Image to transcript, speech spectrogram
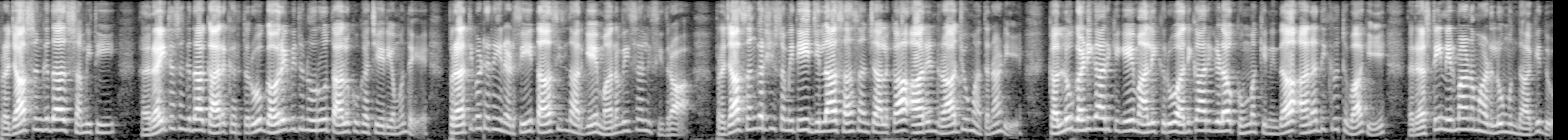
ಪ್ರಜಾಸಂಘದ ಸಮಿತಿ, ರೈತ ಸಂಘದ ಕಾರ್ಯಕರ್ತರು ಗೌರಿಬಿದನೂರು ತಾಲೂಕು ಕಚೇರಿಯ ಮುಂದೆ ಪ್ರತಿಭಟನೆ ನಡೆಸಿ ತಹಸೀಲ್ದಾರ್ಗೆ ಮನವಿ ಸಲ್ಲಿಸಿದ್ರ. ಪ್ರಜಾ ಸಂಘರ್ಷ ಸಮಿತಿ ಜಿಲ್ಲಾ ಸಹ ಸಂಚಾಲಕ ಆರ್ ಎನ್ ರಾಜು ಮಾತನಾಡಿ ಕಲ್ಲು ಗಣಿಗಾರಿಕೆಗೆ ಮಾಲೀಕರು ಅಧಿಕಾರಿಗಳ ಕುಮ್ಮಕ್ಕಿನಿಂದ ಅನಧಿಕೃತವಾಗಿ ರಸ್ತೆ ನಿರ್ಮಾಣ ಮಾಡಲು ಮುಂದಾಗಿದ್ದು,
